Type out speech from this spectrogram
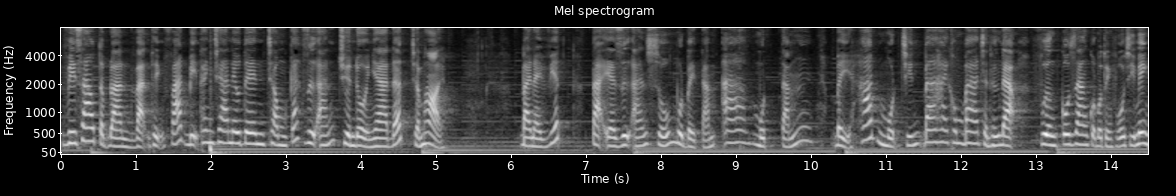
Vì sao Tập đoàn Vạn Thịnh Phát bị thanh tra nêu tên trong các dự án chuyển đổi nhà đất? chấm hỏi. Bài này viết tại à, dự án số 178A187H193203 Trần Hưng Đạo, phường Cô Giang, quận 1 thành phố Hồ Chí Minh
